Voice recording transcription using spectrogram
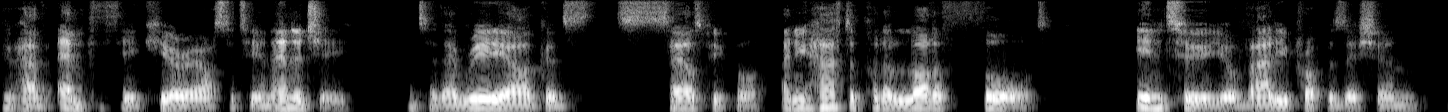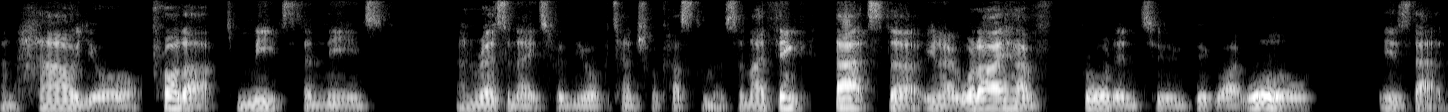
who have empathy, curiosity, and energy. And so there really are good salespeople, and you have to put a lot of thought into your value proposition and how your product meets the needs and resonates with your potential customers. And I think that's the, you know, what I have brought into Big White Wall is that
